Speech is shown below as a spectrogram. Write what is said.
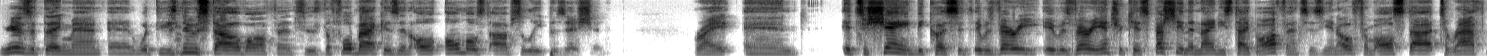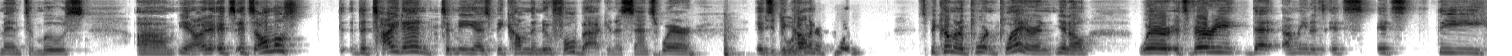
here's the thing, man. And with these new style of offenses, the fullback is an al- almost obsolete position, right? And it's a shame because it, it was very, it was very intricate, especially in the '90s type of offenses. You know, from Alstott to Rathman to Moose. Um, you know, it- it's it's almost the tight end to me has become the new fullback in a sense where it's do it become an important. It's become an important player, and you know where it's very that I mean it's it's it's the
